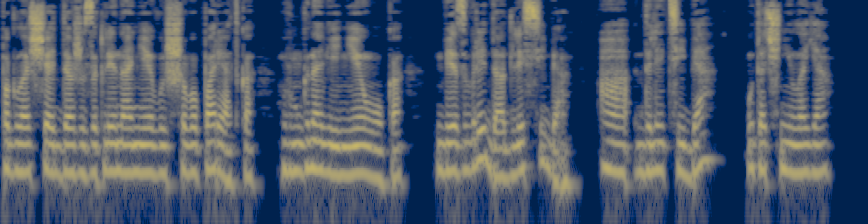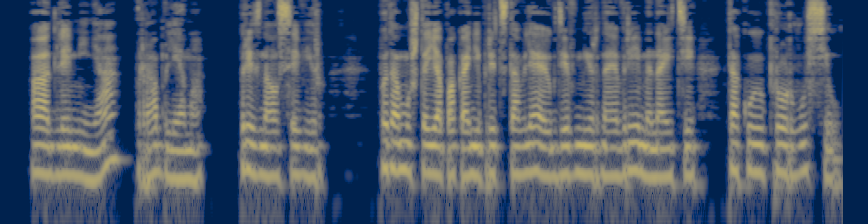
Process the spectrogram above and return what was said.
поглощать даже заклинания высшего порядка в мгновение ока, без вреда для себя. «А для тебя?» — уточнила я. «А для меня проблема», — признался Вир, «потому что я пока не представляю, где в мирное время найти такую прорву сил.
